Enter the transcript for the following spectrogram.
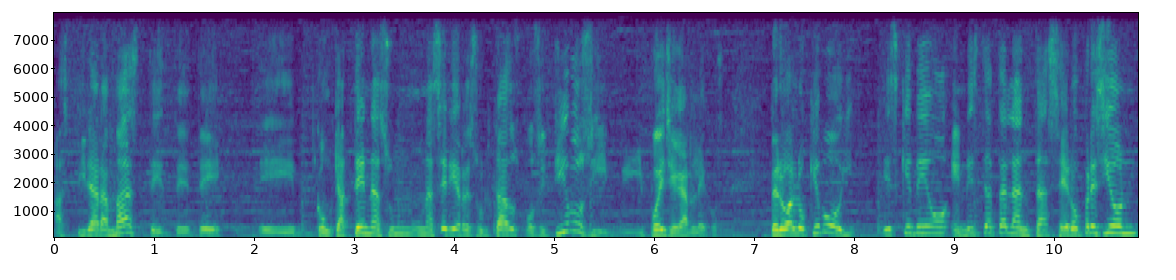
aspirar a más, te, te, eh, concatenas una serie de resultados positivos y, y puedes llegar lejos. Pero a lo que voy es que veo en este Atalanta cero presión,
